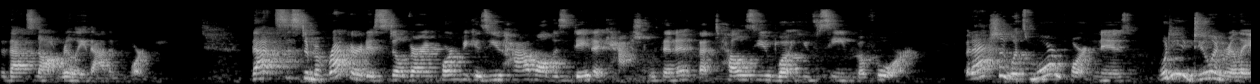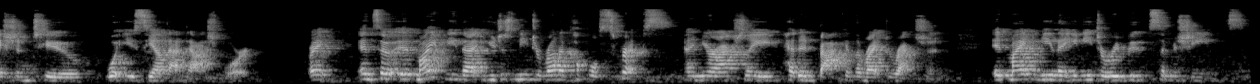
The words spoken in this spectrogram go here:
that that's not really that important. That system of record is still very important because you have all this data cached within it that tells you what you've seen before. But actually, what's more important is what do you do in relation to what you see on that dashboard? Right? And so it might be that you just need to run a couple scripts and you're actually headed back in the right direction. It might be that you need to reboot some machines,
